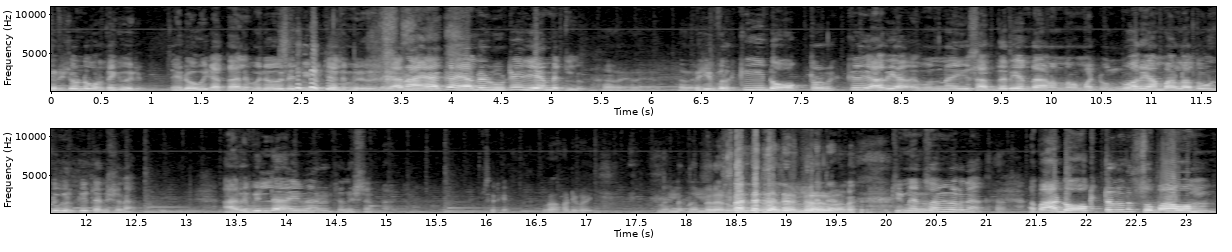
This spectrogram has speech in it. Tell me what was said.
തിരിച്ചുകൊണ്ട് പുറത്തേക്ക് വരും. രോഗി ചത്താലും വരുവില്ല ജീവിച്ചാലും വരുവില്ല കാരണം അയാൾക്ക് അയാളുടെ ഡ്യൂട്ടി ചെയ്യാൻ പറ്റില്ല. പക്ഷെ ഇവർക്ക് ഈ ഡോക്ടർക്ക് അറിയാ ഈ സർജറി എന്താണെന്നോ മറ്റൊന്നും അറിയാൻ പാടില്ലാത്തതുകൊണ്ട് ഇവർക്ക് ടെൻഷനാണ് അറിവില്ലായ്മയാണ് ടെൻഷൻ ഉണ്ടാകുന്നത് ശരിയാ. അടിപൊളി. സ്വാമി പറഞ്ഞ അപ്പോൾ ആ ഡോക്ടറുടെ സ്വഭാവം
